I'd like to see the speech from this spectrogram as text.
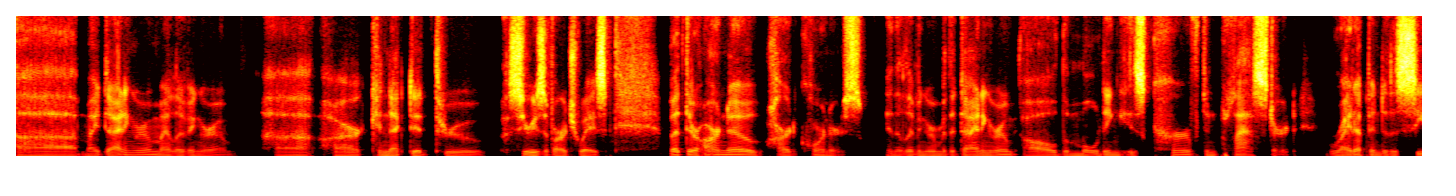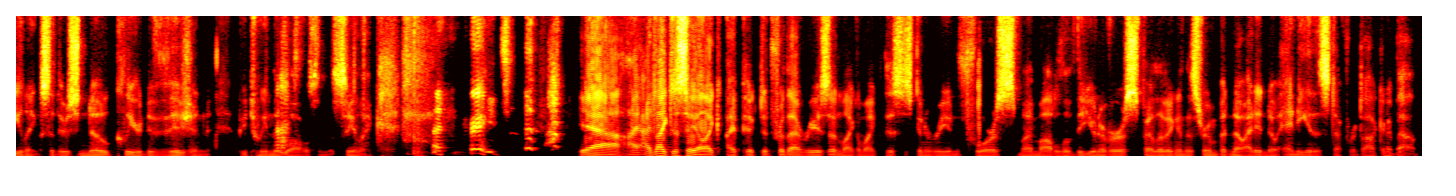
Uh, my dining room, my living room uh, are connected through a series of archways, but there are no hard corners in the living room or the dining room. All the molding is curved and plastered right up into the ceiling, so there's no clear division between the walls and the ceiling. that's great Yeah, I, I'd like to say like I picked it for that reason. Like I'm like this is going to reinforce my model of the universe by living in this room. But no, I didn't know any of the stuff we're talking about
